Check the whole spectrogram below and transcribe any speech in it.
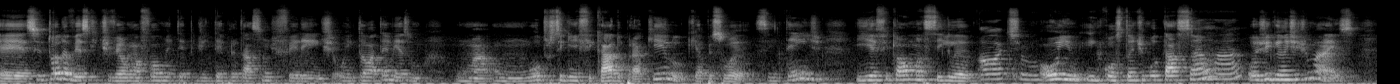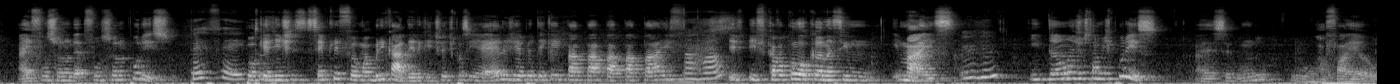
é, se toda vez que tiver uma forma de interpretação diferente, ou então até mesmo uma, um outro significado para aquilo que a pessoa se entende, ia ficar uma sigla Ótimo. ou em, em constante mutação Aham. ou gigante demais. Aí funciona, funciona por isso. Perfeito. Porque a gente sempre foi uma brincadeira, que a gente fez tipo assim, é LGBTQI, pá, pá, pá, pá, pá, e, Aham. e, e ficava colocando assim, um, e mais. Uhum. Então é justamente por isso. É, segundo o Rafael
